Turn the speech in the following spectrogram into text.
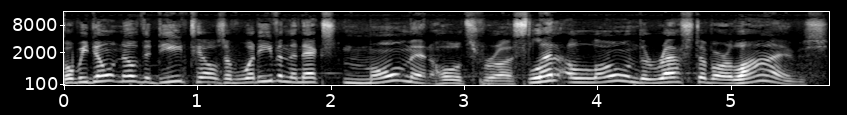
But we don't know the details of what even the next moment holds for us, let alone the rest of our lives.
